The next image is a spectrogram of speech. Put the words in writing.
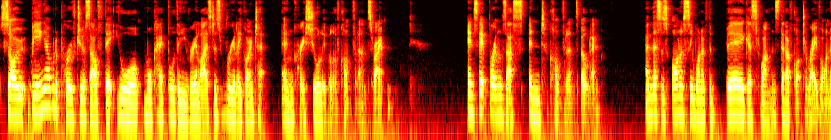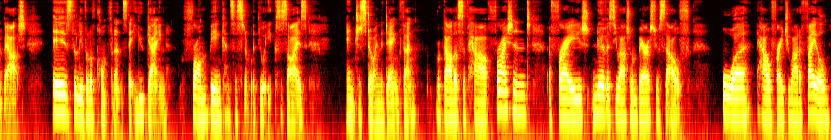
So being able to prove to yourself that you're more capable than you realized is really going to increase your level of confidence right and so that brings us into confidence building. And this is honestly one of the biggest ones that I've got to rave on about is the level of confidence that you gain from being consistent with your exercise and just doing the dang thing, regardless of how frightened, afraid, nervous you are to embarrass yourself, or how afraid you are to fail.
